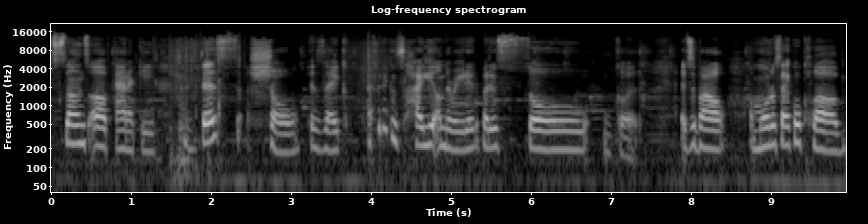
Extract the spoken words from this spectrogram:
Sons of Anarchy. This show is like, I feel like it's highly underrated, but it's so good. It's about a motorcycle club,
